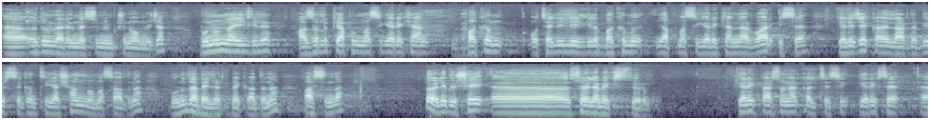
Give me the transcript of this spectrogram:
e, ödün verilmesi mümkün olmayacak. Bununla ilgili hazırlık yapılması gereken bakım oteliyle ilgili bakımı yapması gerekenler var ise gelecek aylarda bir sıkıntı yaşanmaması adına bunu da belirtmek adına aslında böyle bir şey e, söylemek istiyorum. Gerek personel kalitesi gerekse e,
